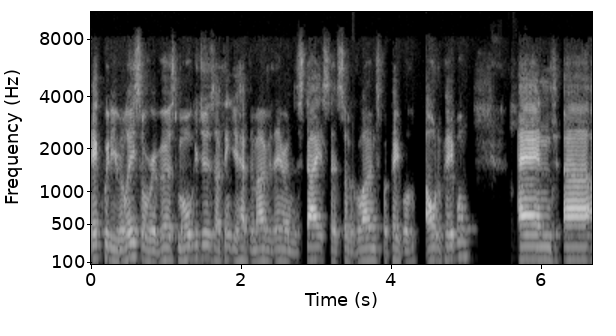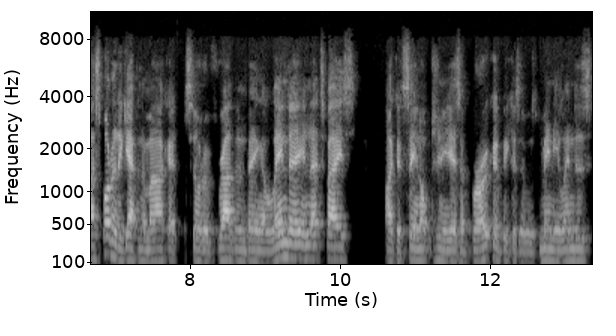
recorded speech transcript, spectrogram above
equity release or reverse mortgages. I think you have them over there in the States. They're sort of loans for people, older people. And uh, I spotted a gap in the market, sort of rather than being a lender in that space, I could see an opportunity as a broker because there was many lenders.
